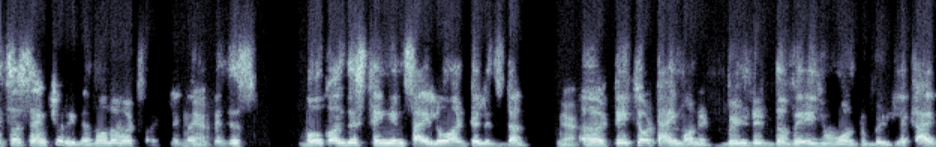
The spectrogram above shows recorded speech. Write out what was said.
it's a sanctuary. There's no other word for it. Like when Yeah. you can just work on this thing in silo until it's done Yeah. uh, take your time on it. Build it the way you want to build. Like i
